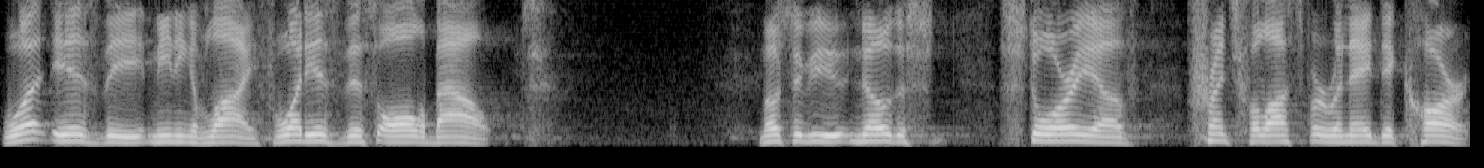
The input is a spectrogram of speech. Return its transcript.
What is the meaning of life? What is this all about? Most of you know the story of French philosopher Rene Descartes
